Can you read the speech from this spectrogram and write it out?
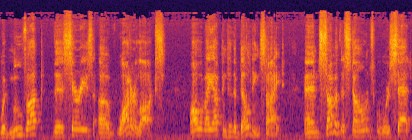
would move up the series of water locks all the way up into the building site. And some of the stones were set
